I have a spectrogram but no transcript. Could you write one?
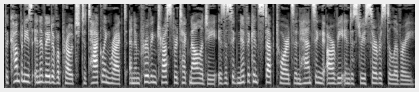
the company's innovative approach to tackling RECT and improving trust for technology is a significant step towards enhancing the RV industry's service delivery.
